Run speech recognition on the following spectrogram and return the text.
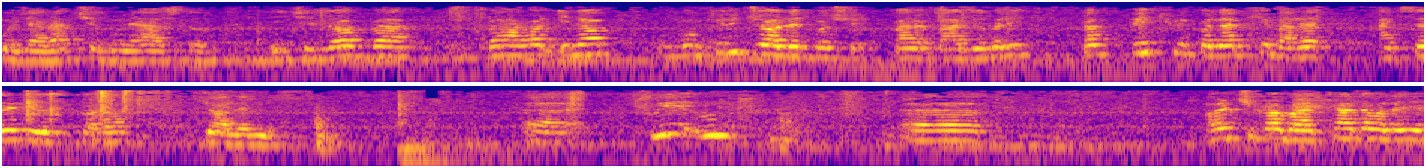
مجرد چگونه هست و این چیزا و به هر حال اینا ممکنه جالب باشه برای بعضی ولی من فکر می‌کنم که برای اکثر ریاضیکارا جالب نیست. توی اون حالا چیکار باید کردم؟ حالا یه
